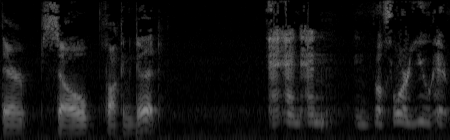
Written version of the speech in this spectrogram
they're so fucking good. And and before you hit,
